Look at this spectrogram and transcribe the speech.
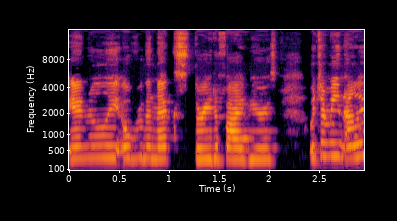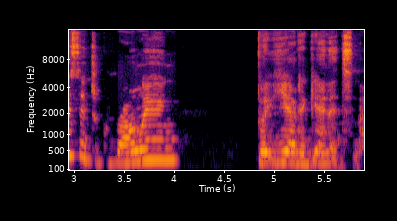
annually over the next three to five years, which I mean, at least it's growing, but yet again, it's not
